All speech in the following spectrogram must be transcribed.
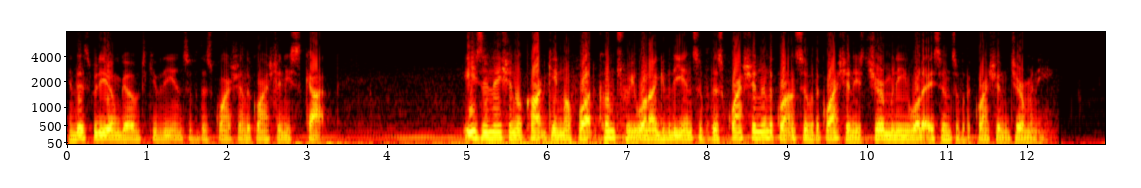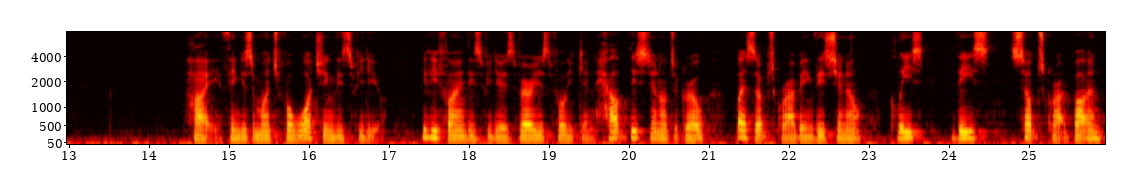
In this video I'm going to give the answer for this question. The question is Skat. Is the national card game of what country? When I give the answer for this question and the answer for the question is Germany. Well, the answer for the question Germany. Hi, thank you so much for watching this video. If you find this video is very useful, you can help this channel to grow by subscribing this channel. Please this subscribe button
